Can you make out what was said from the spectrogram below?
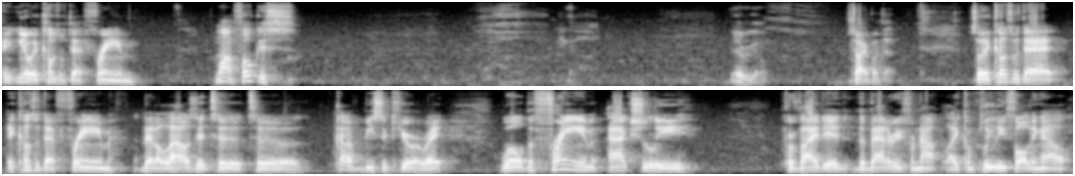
you know it comes with that frame. Come on, focus. There we go. Sorry about that. So it comes with that. It comes with that frame that allows it to to kind of be secure, right? Well, the frame actually provided the battery from not like completely falling out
